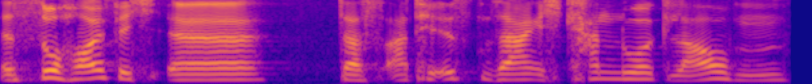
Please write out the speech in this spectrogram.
Es ist so häufig, äh, dass Atheisten sagen, ich kann nur glauben,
